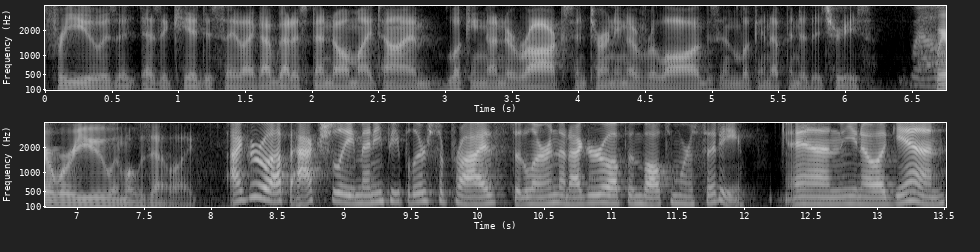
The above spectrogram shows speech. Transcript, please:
for you as a, as a kid to say like I've got to spend all my time looking under rocks and turning over logs and looking up into the trees? Well, Where were you and what was that like? I grew up actually many people are surprised to learn that I grew up in Baltimore City. And you know again,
